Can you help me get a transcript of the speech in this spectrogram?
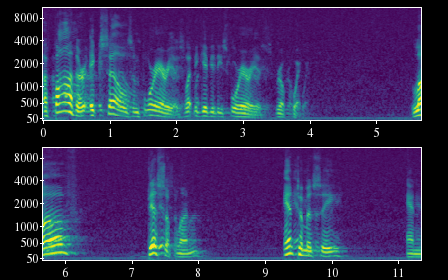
A father excels in four areas. Let me give you these four areas real quick. Love, discipline, intimacy, and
